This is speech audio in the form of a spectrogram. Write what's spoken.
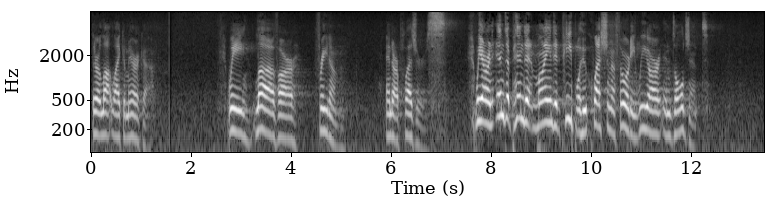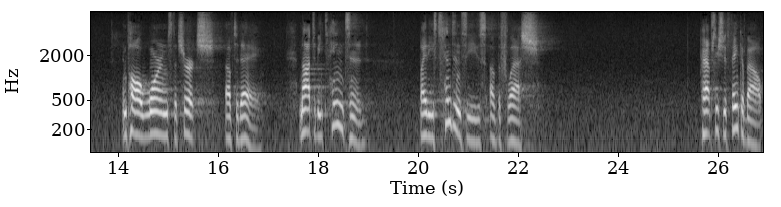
They're a lot like America. We love our freedom and our pleasures. We are an independent minded people who question authority. We are indulgent. And Paul warns the church of today not to be tainted by these tendencies of the flesh. Perhaps you should think about,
